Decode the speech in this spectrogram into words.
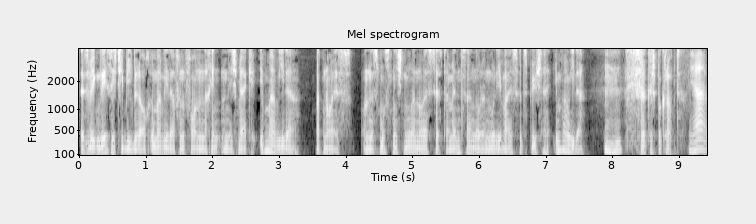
deswegen lese ich die Bibel auch immer wieder von vorne nach hinten. Ich merke immer wieder, was Neues. Und es muss nicht nur ein Neues Testament sein oder nur die Weisheitsbücher, immer wieder. Mhm. Das ist wirklich bekloppt. Ja,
